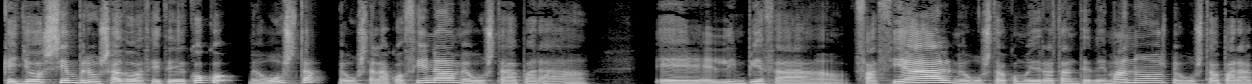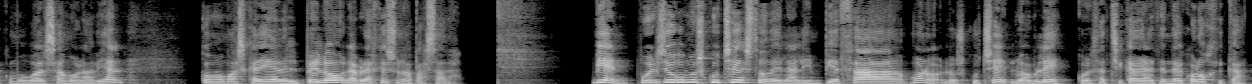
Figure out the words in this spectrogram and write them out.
Que yo siempre he usado aceite de coco, me gusta, me gusta la cocina, me gusta para eh, limpieza facial, me gusta como hidratante de manos, me gusta para como bálsamo labial, como mascarilla del pelo, la verdad es que es una pasada. Bien, pues yo como escuché esto de la limpieza, bueno, lo escuché, lo hablé con esa chica de la tienda ecológica,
